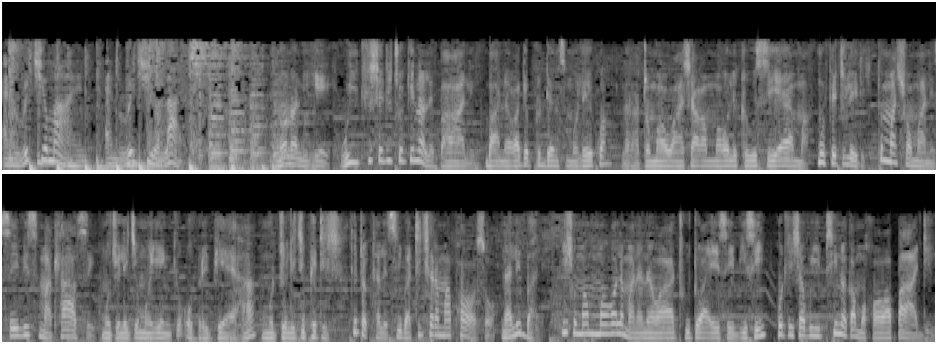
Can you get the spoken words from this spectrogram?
Enrich your mind, enrich your life. nonane ye o itlišeditšwe ke na lebale baanegwa ke prudence molekwa lerato mawasha ga mmago le tlou seema mofetoledi ke mashomane service matlhase motšweletši moyeng ke obry pieha motšweletši phetiši ke dr lesiba tichere maphoso na lebale e šoma mmogo le mananeo a thuto a sabc go tliša boipshino ka mokgwa wa padi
